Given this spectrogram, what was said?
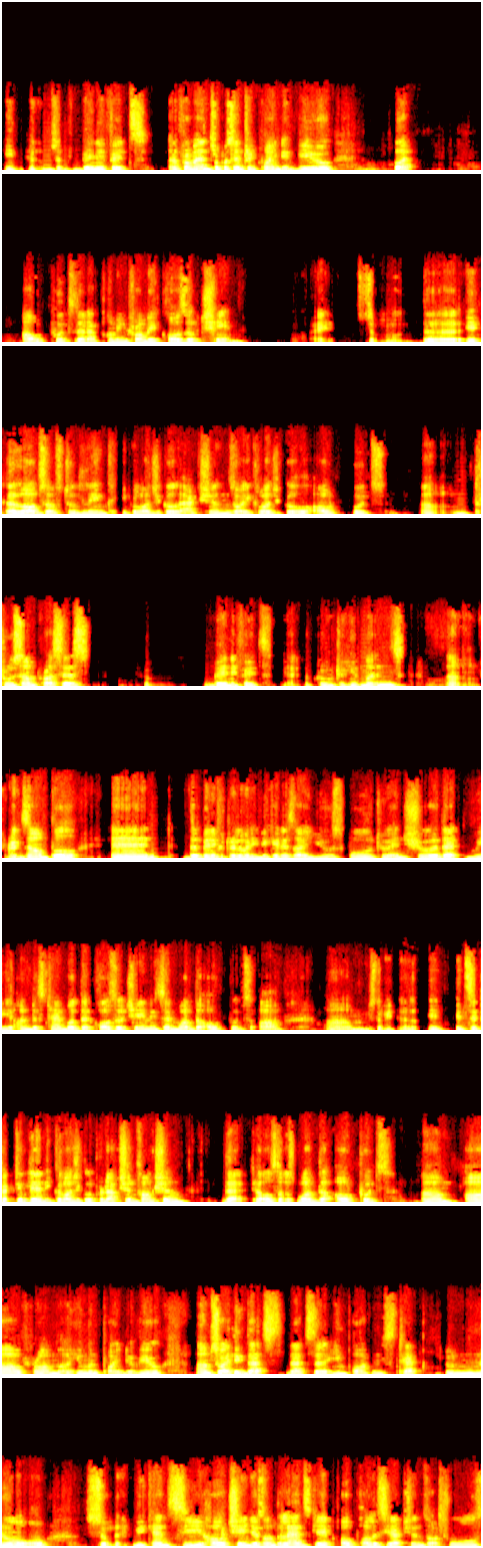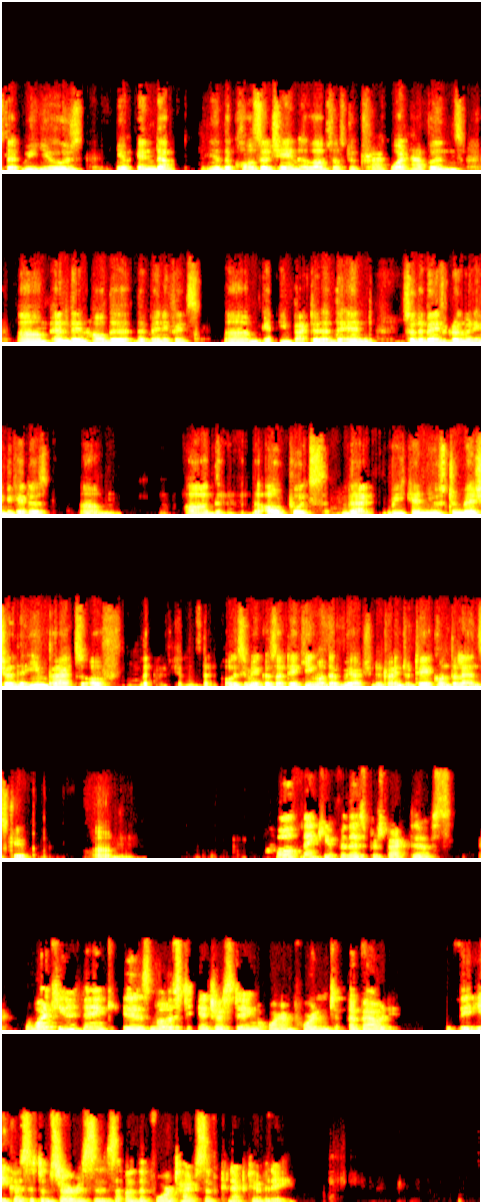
in terms of benefits from an anthropocentric point of view, but outputs that are coming from a causal chain. Right? So the it allows us to link ecological actions or ecological outputs um, through some process benefits that accrue to humans. Um, for example, and the benefit relevant indicators are useful to ensure that we understand what that causal chain is and what the outputs are. Um, so it, it, it's effectively an ecological production function that tells us what the outputs um, are from a human point of view. Um, so I think that's that's an important step to know so that we can see how changes on the landscape, how policy actions or tools that we use, you know, end up, you know, the causal chain allows us to track what happens um, and then how the, the benefits um, get impacted at the end. So the benefit relevant indicators um, are the, the outputs that we can use to measure the impacts of actions that policymakers are taking or that we're actually trying to take on the landscape. Um, cool. Thank you for those perspectives. What do you think is most interesting or important about the ecosystem services of the four types of connectivity?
